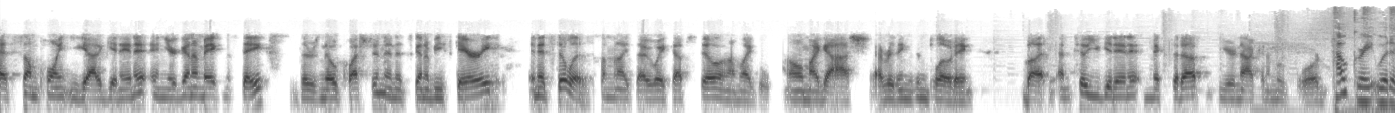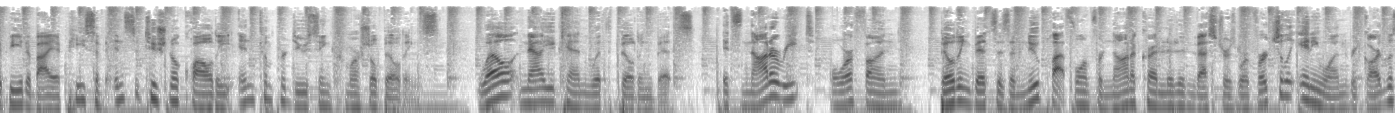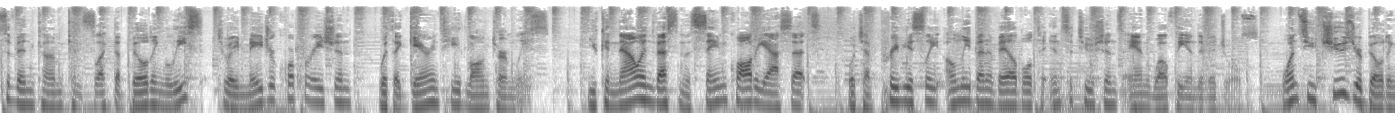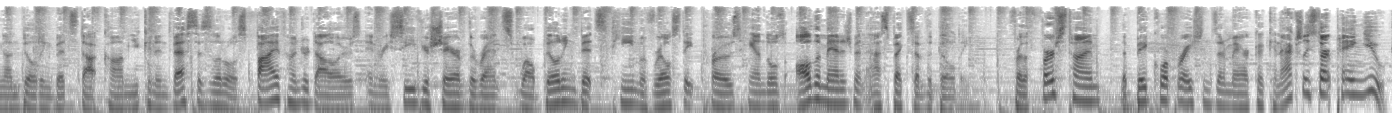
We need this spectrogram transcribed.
at some point you got to get in it and you're going to make mistakes. There's no question and it's going to be scary. And it still is. Some nights I wake up still and I'm like, oh my gosh, everything's imploding. But until you get in it mix it up, you're not going to move forward. How great would it be to buy a piece of institutional quality income producing commercial buildings? Well, now you can with Building Bits. It's not a REIT or a fund. Building Bits is a new platform for non accredited investors where virtually anyone, regardless of income, can select a building leased to a major corporation with a guaranteed long term lease. You can now invest in the same quality assets which have previously only been available to institutions and wealthy individuals. Once you choose your building on buildingbits.com, you can invest as little as $500 and receive your share of the rents while Building Bits team of real estate pros handles all the management aspects of the building. For the first time, the big corporations in America can actually start paying you.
